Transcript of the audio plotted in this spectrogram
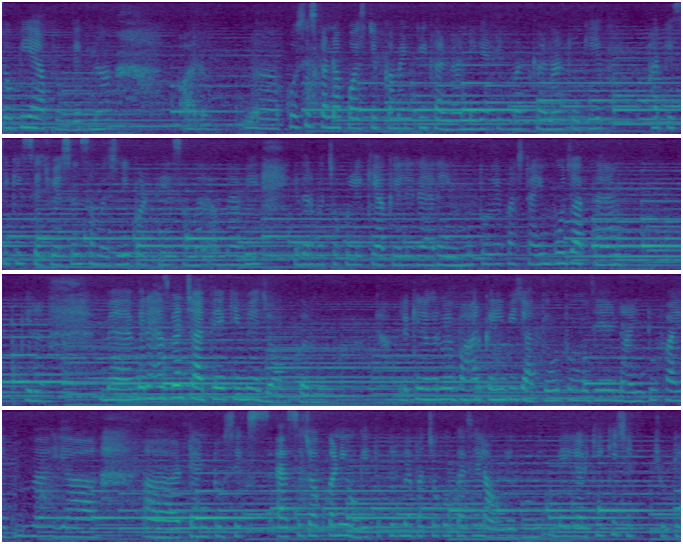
जो भी है आप लोग देखना। और कोशिश करना पॉजिटिव कमेंट ही करना निगेटिव मत करना, क्योंकि हर किसी की सिचुएशन समझनी पड़ती है, समझ मैं भी इधर बच्चों को लेके अकेले रह रही हूँ तो मेरे पास टाइम हो जाता है। फिर मैं, मेरे हस्बैंड चाहते हैं कि मैं जॉब करूँ, लेकिन अगर मैं बाहर कहीं भी जाती हूँ तो मुझे नाइन टू फाइव या टेन टू सिक्स ऐसे जॉब करनी होगी तो फिर मैं बच्चों को कैसे लाऊँगी? मेरी लड़की की छुट्टी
